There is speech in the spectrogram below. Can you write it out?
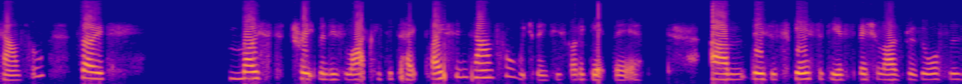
Townsville. So most treatment is likely to take place in Townsville, which means he's got to get there. Um, there's a scarcity of specialised resources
